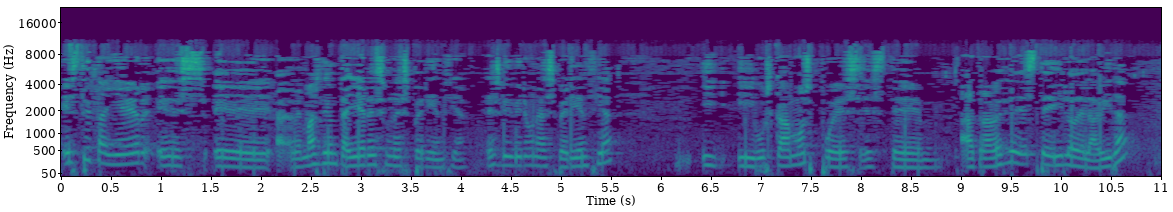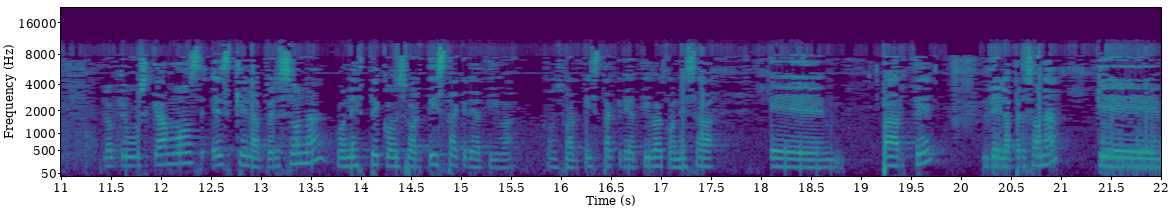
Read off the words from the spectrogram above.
este taller es, eh, además de un taller, es una experiencia. Es vivir una experiencia y, buscamos, pues, este, a través de este hilo de la vida, lo que buscamos es que la persona conecte con su artista creativa, con su artista creativa, con esa eh, parte de la persona que,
